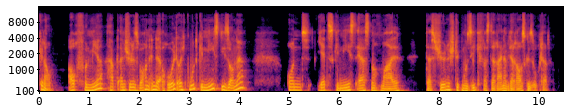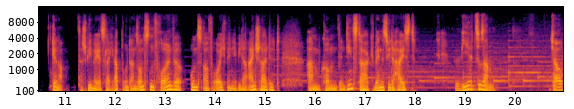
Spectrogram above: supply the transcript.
Genau. Auch von mir, habt ein schönes Wochenende, erholt euch gut, genießt die Sonne und jetzt genießt erst nochmal das schöne Stück Musik, was der Rainer wieder rausgesucht hat. Genau, das spielen wir jetzt gleich ab und ansonsten freuen wir uns auf euch, wenn ihr wieder einschaltet am kommenden Dienstag, wenn es wieder heißt. Wir zusammen. Ciao.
